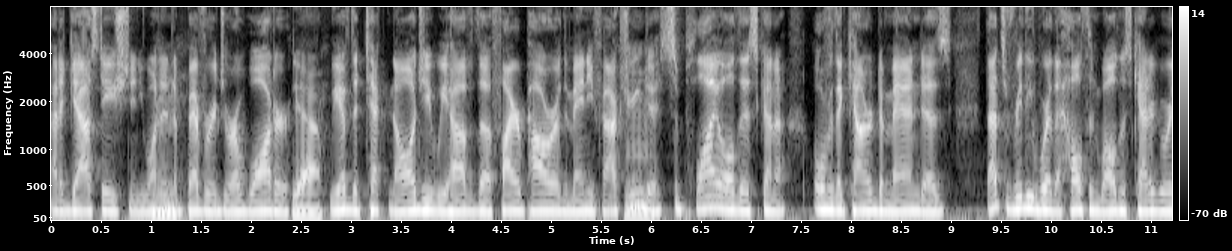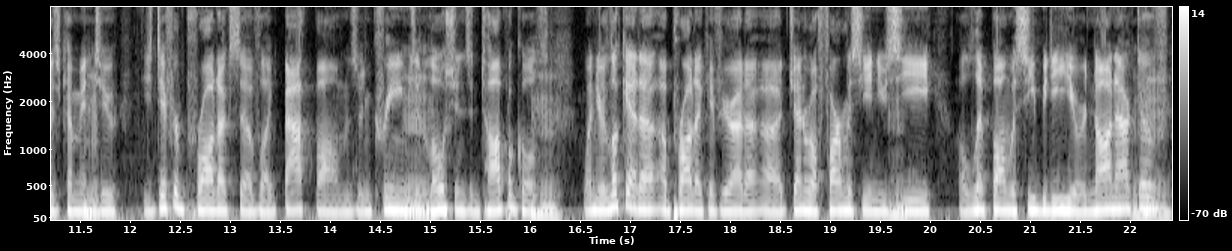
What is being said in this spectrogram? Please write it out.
at a gas station and you want it in a beverage or a water. Yeah. we have the technology, we have the firepower of the manufacturing to supply all this kind of over the counter demand as that's really where the health and wellness categories come mm-hmm. into these different products of like bath bombs and creams and mm. lotions and topicals. Mm-hmm. When you look at a, a product, if you're at a, a general pharmacy and you mm-hmm. see a lip balm with CBD or non-active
